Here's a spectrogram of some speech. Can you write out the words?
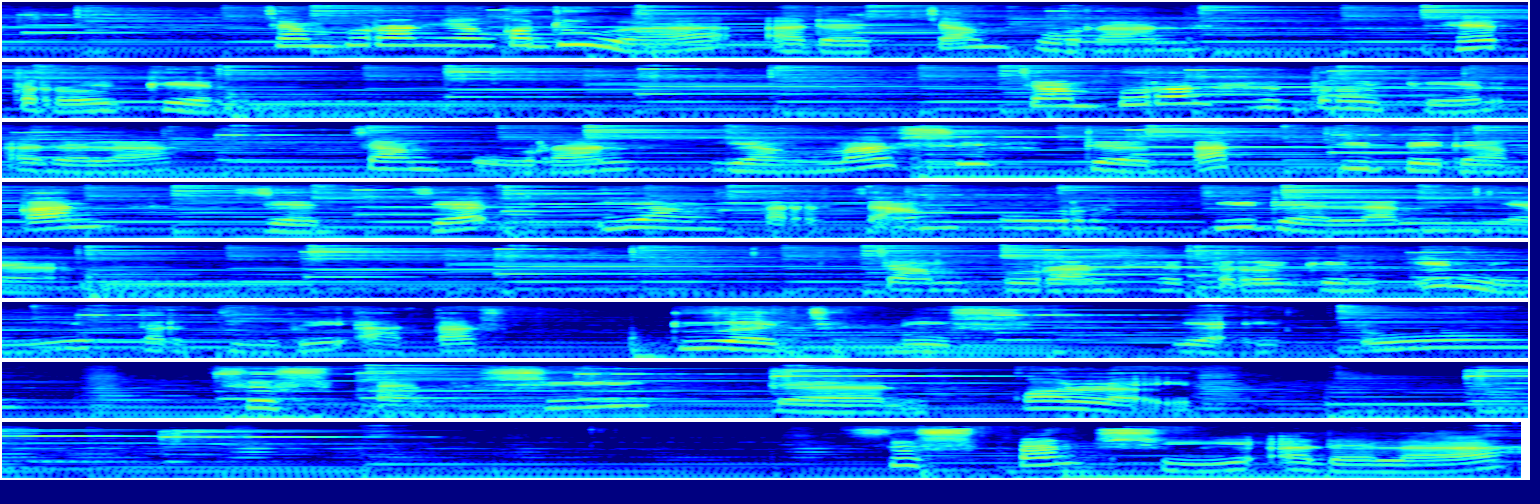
Campuran yang kedua ada campuran heterogen. Campuran heterogen adalah campuran yang masih dapat dibedakan zat-zat yang tercampur di dalamnya. Campuran heterogen ini terdiri atas dua jenis, yaitu suspensi dan koloid. Suspensi adalah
